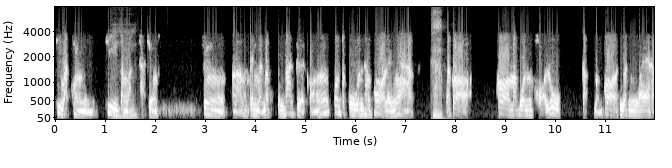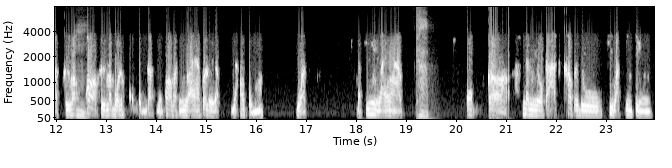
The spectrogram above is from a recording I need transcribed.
ที่วัดแห่งหนึ่งที่จังหวัดฉะเชิงเทราซึ่งอ่ามันเป็นเหมือนแบบเป็นบ้านเกิดของต้นตระกูลทางพ่ออะไรเงี้ยครับ ครับ แล้วก็พ่อมาบนขอลูกกับหลวงพ่อที่วัดนี้ไว้อะครับ คือมาอืมพ่อคือมาบนขอผมกับหลวงพ่อวัดนี้ไว้ครับ ก็เลยแบบอยากให้ผมบวชกับที่นี่ไว้นะครับ ครับก็ได้มีโอกาสเข้าไปดูที่วัดจริงๆ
